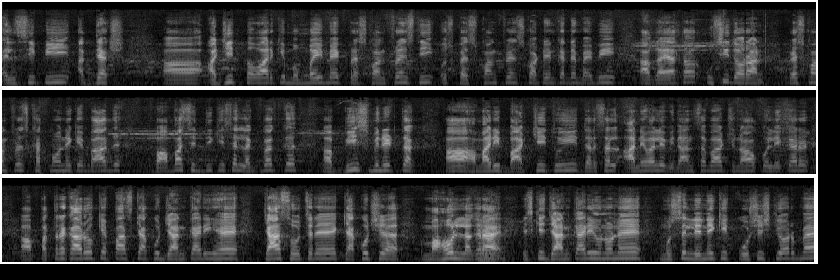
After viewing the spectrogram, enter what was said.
एनसीपी अध्यक्ष अजीत पवार की मुंबई में एक प्रेस कॉन्फ्रेंस थी। उस प्रेस कॉन्फ्रेंस को अटेंड करने मैं भी आ, गया था और उसी दौरान प्रेस कॉन्फ्रेंस खत्म होने के बाद बाबा सिद्दीकी से लगभग आ, 20 मिनट तक हमारी बातचीत हुई। दरअसल आने वाले विधानसभा चुनाव को लेकर पत्रकारों के पास क्या कुछ जानकारी है क्या सोच रहे हैं क्या कुछ माहौल लग रहा है इसकी जानकारी उन्होंने मुझसे लेने की कोशिश की और मैं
